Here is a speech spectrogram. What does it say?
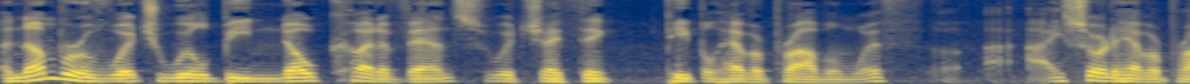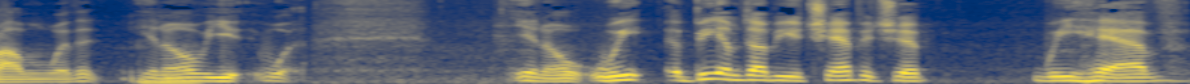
a number of which, will be no cut events, which I think people have a problem with. I sort of have a problem with it. You know, you, wh- you know, we a BMW Championship we have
